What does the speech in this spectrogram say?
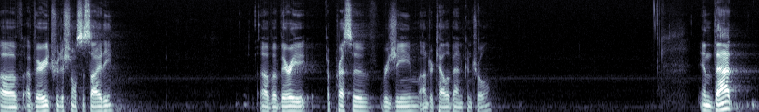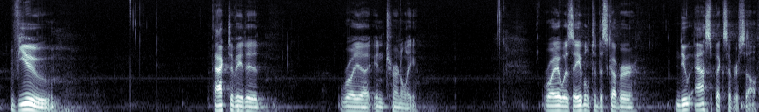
of a very traditional society, of a very oppressive regime under Taliban control. And that view activated Roya internally. Roya was able to discover new aspects of herself,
